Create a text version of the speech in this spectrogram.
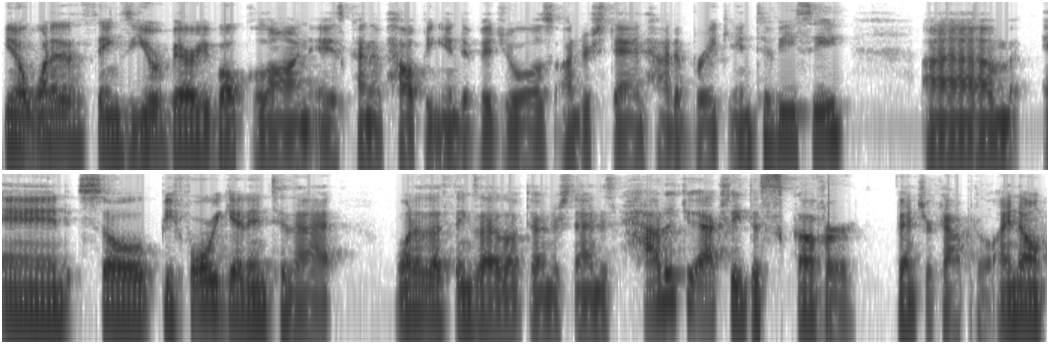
you know one of the things you're very vocal on is kind of helping individuals understand how to break into VC. Um, and so before we get into that, one of the things I love to understand is how did you actually discover venture capital? I know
